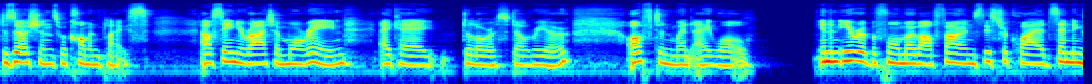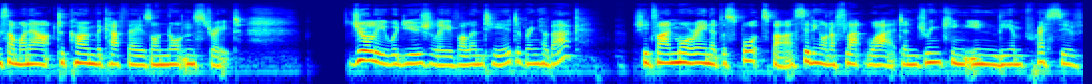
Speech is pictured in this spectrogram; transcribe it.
desertions were commonplace. Our senior writer, Maureen, aka Dolores Del Rio, often went AWOL. In an era before mobile phones, this required sending someone out to comb the cafes on Norton Street. Julie would usually volunteer to bring her back. She'd find Maureen at the sports bar, sitting on a flat white and drinking in the impressive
